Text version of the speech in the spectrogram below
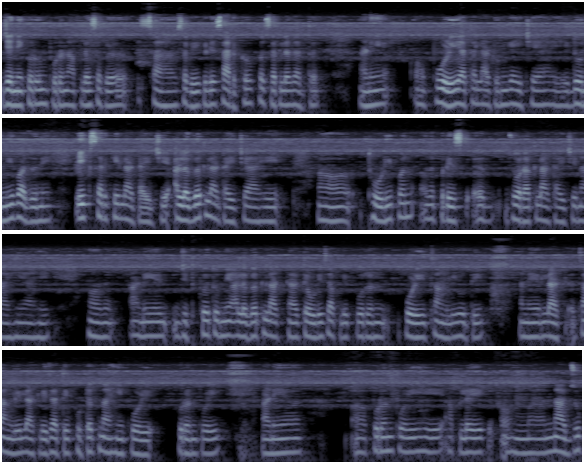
जेणेकरून पुरण आपलं सगळं सा सगळीकडे सारखं पसरलं जातं. आणि पोळी आता लाटून घ्यायची आहे. दोन्ही बाजूने एकसारखी लाटायची अलगद लाटायची आहे. थोडी पण प्रेस जोरात लाटायची नाही आहे. आणि जितकं तुम्ही अलगत लाटणार तेवढीच आपली पुरण पोळी चांगली होती. आणि लाट चांगली लाटली जाते. फुटत नाही पोळी पुरणपोळी. आणि पुरणपोळी हे आपलं एक नाजूक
